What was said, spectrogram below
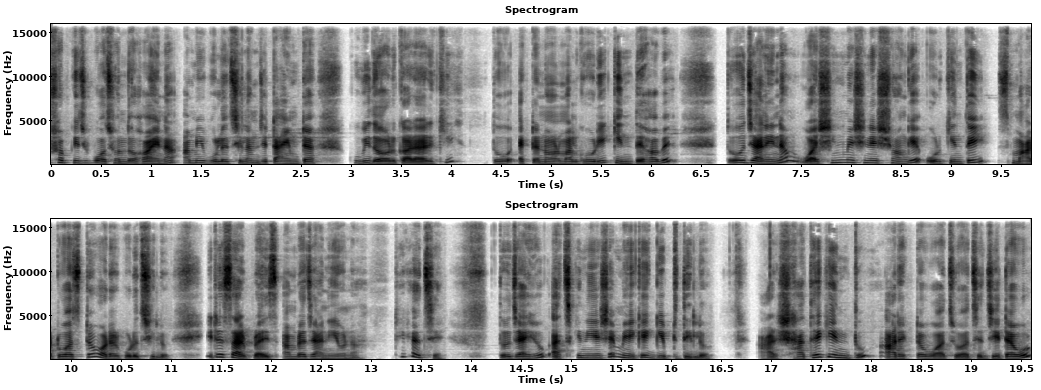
সব কিছু পছন্দ হয় না। আমি বলেছিলাম যে টাইমটা খুবই দরকার আর কি। তো একটা নর্মাল ঘড়ি কিনতে হবে। তো জানি না ওয়াশিং মেশিনের সঙ্গে ওর কিন্তু এই স্মার্ট ওয়াচটাও অর্ডার করেছিল। এটা সারপ্রাইজ আমরা জানিও না। ঠিক আছে? তো যাই হোক, আজকে নিয়ে এসে মেয়েকে গিফট দিল। আর সাথে কিন্তু আরেকটা ওয়াচও আছে, যেটা ওর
